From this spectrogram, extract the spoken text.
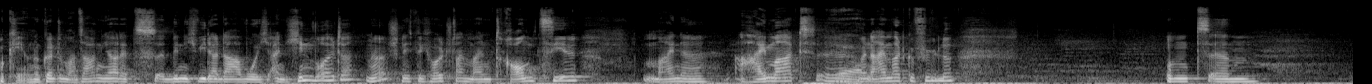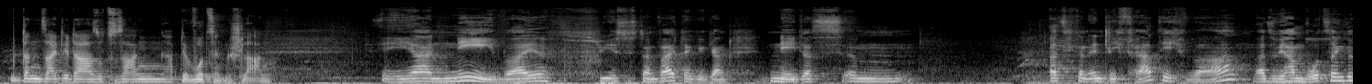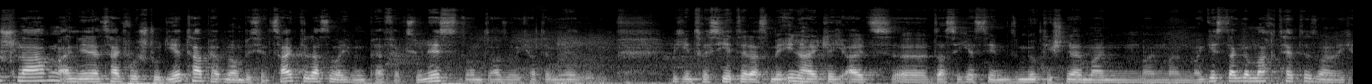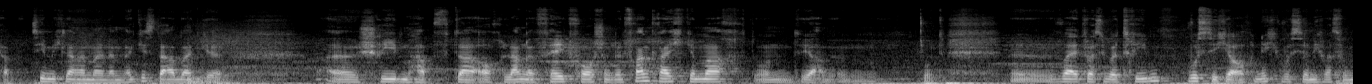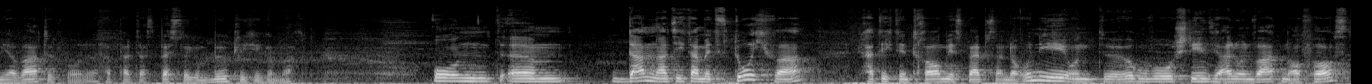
Okay, und dann könnte man sagen, ja, jetzt bin ich wieder da, wo ich eigentlich hin wollte. Ne? Schleswig-Holstein, mein Traumziel, meine Heimat, äh, Ja. meine Heimatgefühle. Und ähm, dann seid ihr da sozusagen, habt ihr Wurzeln geschlagen. Ja, nee, weil, wie ist es dann weitergegangen? Nee, das, ähm, als ich dann endlich fertig war, also wir haben Wurzeln geschlagen, in der Zeit, wo ich studiert habe, ich habe mir noch ein bisschen Zeit gelassen, weil ich bin Perfektionist und also ich hatte mir, mich interessierte das mehr inhaltlich, als äh, dass ich jetzt den, möglichst schnell meinen mein, mein Magister gemacht hätte, sondern ich habe ziemlich lange an meiner Magisterarbeit äh, geschrieben, habe da auch lange Feldforschung in Frankreich gemacht und ja, ähm, gut. Äh, war etwas übertrieben, wusste ich ja auch nicht, wusste ja nicht, was von mir erwartet wurde, habe halt das Beste Mögliche gemacht. Und ähm, dann, als ich damit durch war, hatte ich den Traum, jetzt bleibst du an der Uni und äh, irgendwo stehen sie alle und warten auf Horst.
